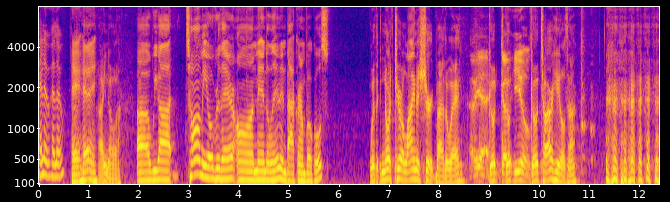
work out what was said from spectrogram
hello, hello. Hey, hey. Hi, Noah. Uh, we got Tommy over there on mandolin and background vocals. With a North Carolina shirt, by the way. Oh, yeah. Go Heels. Go Tar Heels, huh?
